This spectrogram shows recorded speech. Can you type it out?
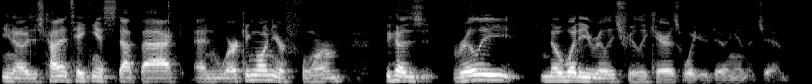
you know, just kind of taking a step back and working on your form because really nobody really truly cares what you're doing in the gym.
